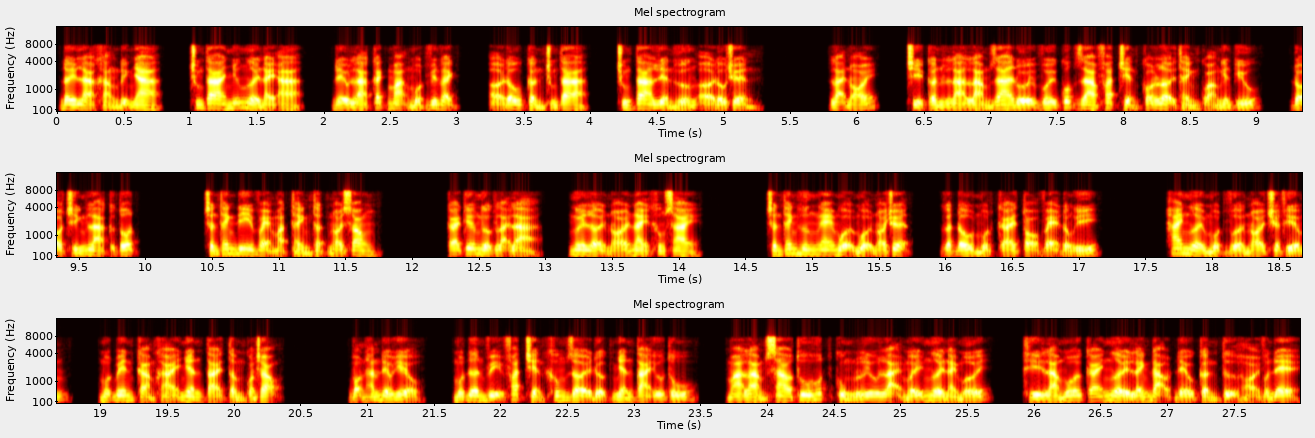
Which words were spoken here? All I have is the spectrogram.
Đây là khẳng định nha, chúng ta những người này à đều là cách mạng một viên lệch ở đâu cần chúng ta chúng ta liền hướng ở đâu chuyển. Lại nói, chỉ cần là làm ra đối với quốc gia phát triển có lợi thành quả nghiên cứu, đó chính là cực tốt. Trần thanh đi vẻ mặt thành thật nói xong. Cái kia ngược lại là, ngươi lời nói này không sai trần thanh hưng nghe mội mội nói chuyện, gật đầu một cái tỏ vẻ đồng ý. Hai người một vừa nói chuyện phiếm, một bên cảm khái nhân tài tầm quan trọng. Bọn hắn đều hiểu, một đơn vị phát triển không rời được nhân tài ưu tú, mà làm sao thu hút cùng lưu lại mấy người này mới, thì là mỗi cái người lãnh đạo đều cần tự hỏi vấn đề.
